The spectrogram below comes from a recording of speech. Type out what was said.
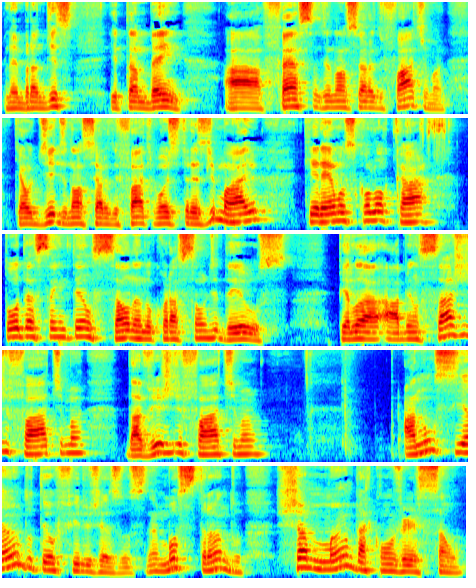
Lembrando disso, e também a festa de Nossa Senhora de Fátima, que é o dia de Nossa Senhora de Fátima, hoje 3 de maio, queremos colocar toda essa intenção né, no coração de Deus, pela a mensagem de Fátima, da Virgem de Fátima, anunciando o teu filho Jesus, né, mostrando, chamando a conversão,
